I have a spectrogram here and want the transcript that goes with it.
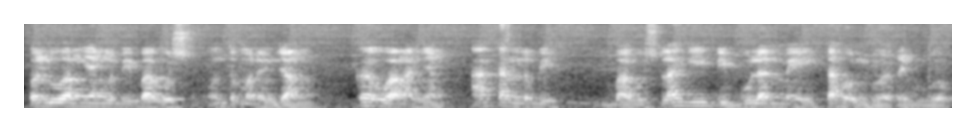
peluang yang lebih bagus untuk menunjang keuangan yang akan lebih bagus lagi di bulan Mei tahun 2020.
